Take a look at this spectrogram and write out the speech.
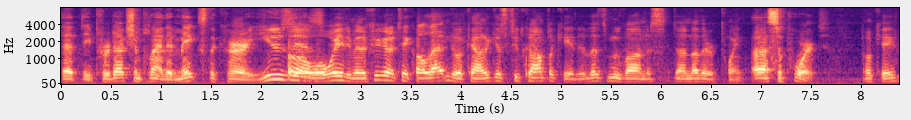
that the production plant that makes the car uses. Oh, well, wait a minute. If you're going to take all that into account, it gets too complicated. Let's move on to another point. uh, support. Okay.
